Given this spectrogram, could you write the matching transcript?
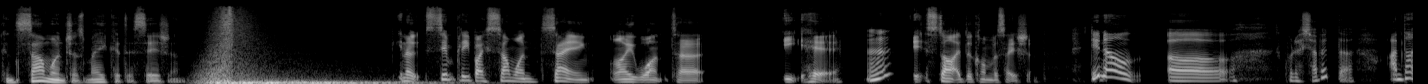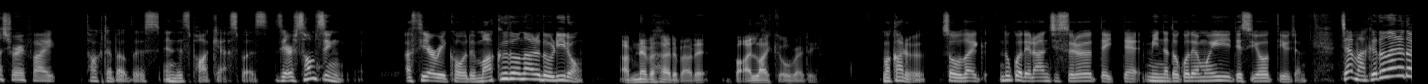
Can someone just make a decision? You know, simply by someone saying, I want to eat here, Mhm. it started the conversation. Do you know, uh, これ喋った I'm not sure if I talked about this in this podcast, but there's something, a theory called マクドナルド理論。 I've never heard about it, but I like already. わかる？そう、like, どこでランチするって言って、みんなどこでもいいですよって言うじゃん。じゃあ、マクドナルド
